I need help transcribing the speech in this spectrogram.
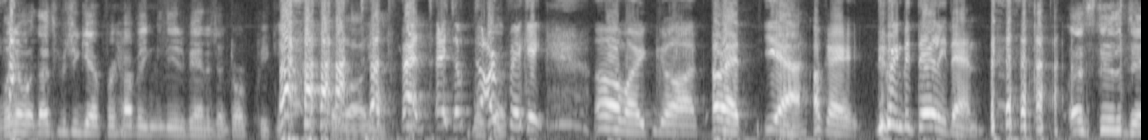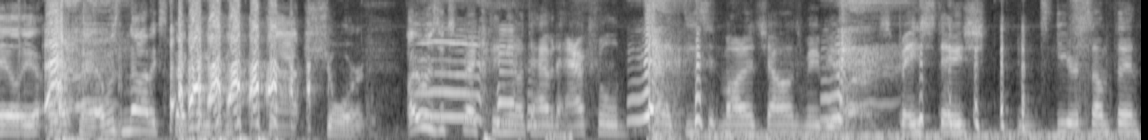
Well, you know what? That's what you get for having the advantage at door peeking. So, uh, yeah. Advantage of door picking. Oh my god. Alright, yeah, okay. Doing the daily then. Let's do the daily. Okay, I was not expecting it to be that short. I was expecting, you know, to have an actual kind of decent modded challenge, maybe a space station C or something.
